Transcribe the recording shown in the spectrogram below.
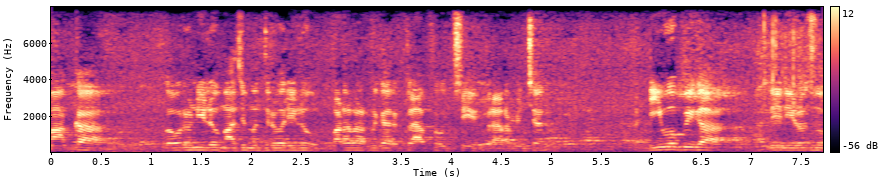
మా అక్క గౌరవనీయులు మాజీ మంత్రివర్యులు పడలర్ణ గారు క్లాప్ వచ్చి ప్రారంభించారు. డిఓపిగా నేను ఈరోజు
